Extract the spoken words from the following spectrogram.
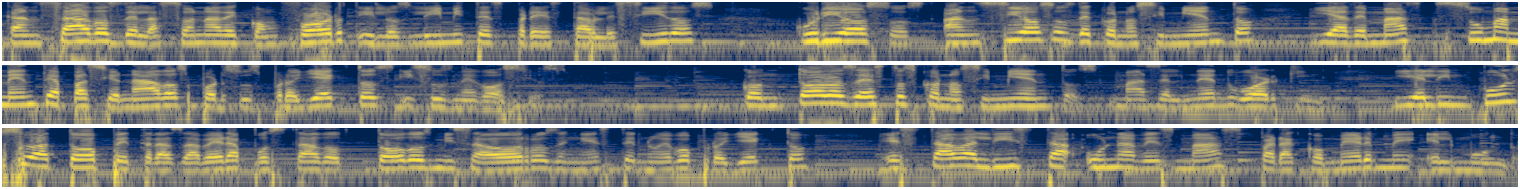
cansados de la zona de confort y los límites preestablecidos, curiosos, ansiosos de conocimiento y además sumamente apasionados por sus proyectos y sus negocios. Con todos estos conocimientos, más el networking y el impulso a tope tras haber apostado todos mis ahorros en este nuevo proyecto, estaba lista una vez más para comerme el mundo.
